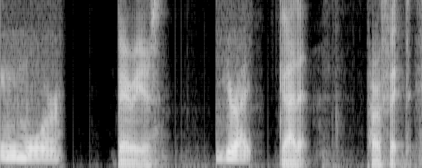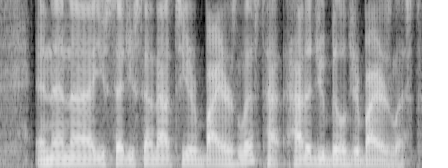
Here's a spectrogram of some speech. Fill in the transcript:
any more. Barriers. You're right. Got it. Perfect. And then uh, you said you sent it out to your buyers list. How, how did you build your buyers list?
